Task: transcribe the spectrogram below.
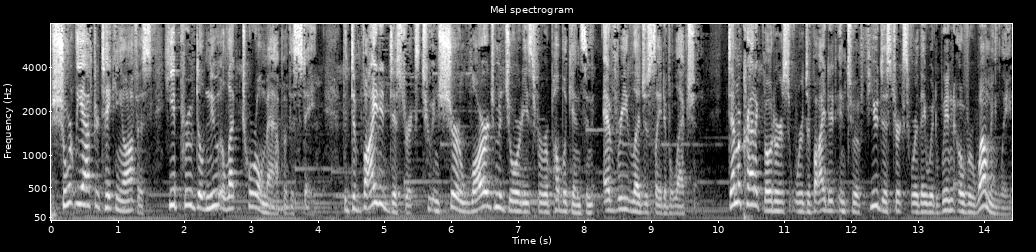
Shortly after taking office, he approved a new electoral map of the state that divided districts to ensure large majorities for Republicans in every legislative election. Democratic voters were divided into a few districts where they would win overwhelmingly,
